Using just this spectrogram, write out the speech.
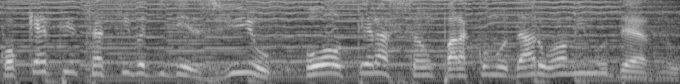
qualquer tentativa de desvio ou alteração para acomodar o homem moderno,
